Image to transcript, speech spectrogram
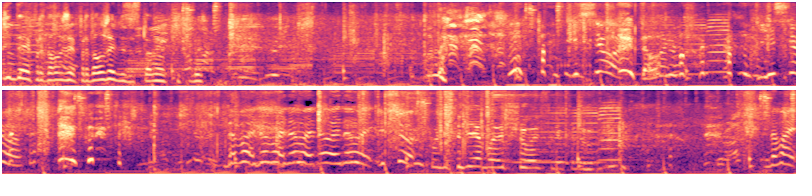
Кидай, продолжай, продолжай без остановки. Еще! Давай! Еще! Давай, давай, давай, давай, давай, еще! Где большой слеплю? Давай,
